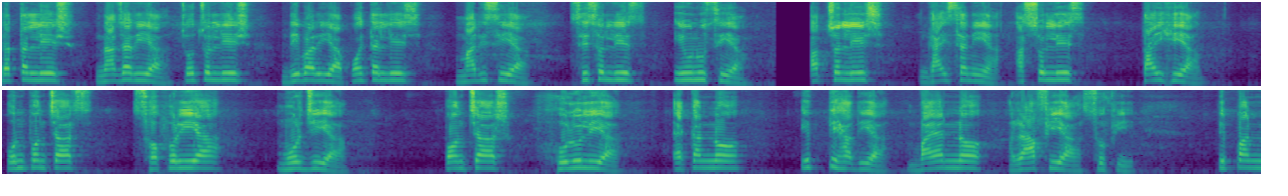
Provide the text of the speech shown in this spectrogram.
তেতাল্লিশ, নাজারিয়া চৌচল্লিশ, দিবারিয়া পঁয়তাল্লিশ, মারিসিয়া ছেচল্লিশ, ইউনুসিয়া সাতচল্লিশ, গাইসানিয়া আটচল্লিশ, তাইহিয়া উনপঞ্চাশ সফরিয়া মুরজিয়া পঞ্চাশ, হুলুলিয়া একান্ন ইত্তিহাদিয়া, বায়ান্ন রাফিয়া সুফি, তিপ্পান্ন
